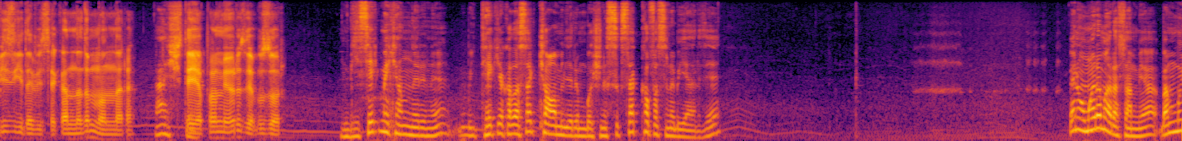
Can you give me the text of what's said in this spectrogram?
biz gidebilsek anladın mı onlara? Ha İşte işte. yapamıyoruz ya bu zor. Bilsek mekanlarını, bir tek yakalasak Kamil'lerin başını, sıksak kafasına bir yerde. Ben Omar'ı mı arasam ya? Ben bu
